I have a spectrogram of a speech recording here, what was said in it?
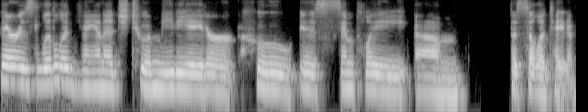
there is little advantage to a mediator who is simply um, facilitative.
